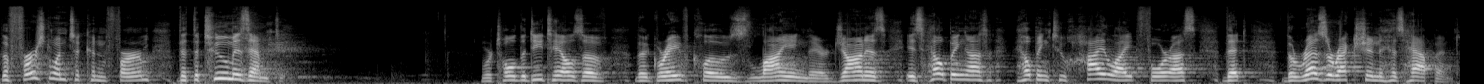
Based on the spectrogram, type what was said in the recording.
the first one to confirm that the tomb is empty. We're told the details of the grave clothes lying there. John is, is helping us, helping to highlight for us that the resurrection has happened.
